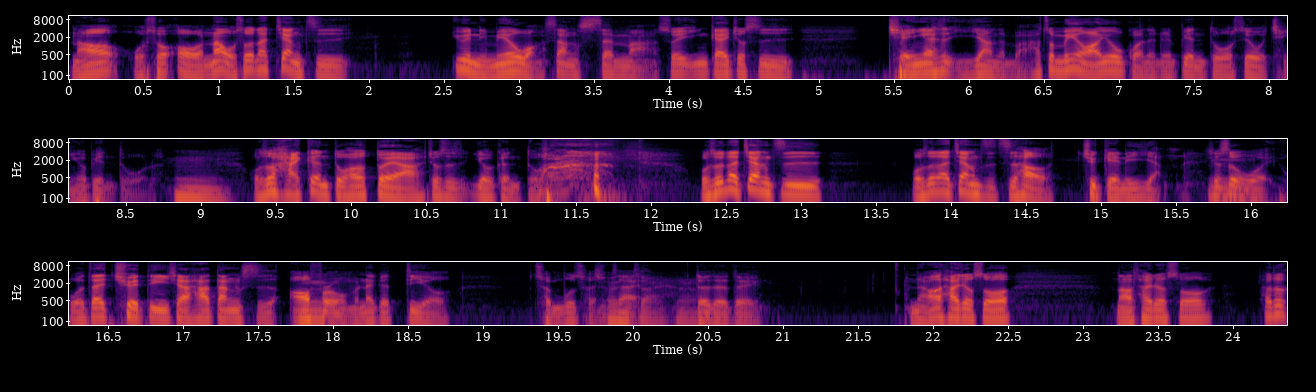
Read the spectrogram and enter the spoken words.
然后我说哦，那我说那这样子，因为你没有往上升嘛，所以应该就是钱应该是一样的吧？他说没有啊，因为我管的人变多，所以我钱又变多了。嗯，我说还更多，他说对啊，就是又更多。我说那这样子，我说那这样子只好去给你养了，就是嗯我我再确定一下他当时 offer 我们那个 deal 存不存在。存在，嗯对对对。然后他就说，然后他就说，他说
